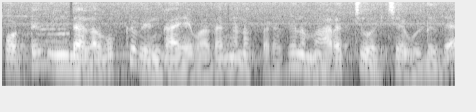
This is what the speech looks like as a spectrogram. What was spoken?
போட்டு இந்த அளவுக்கு வெங்காயம் வதங்கின பிறகு நம்ம அரைச்சி வச்ச விடுதை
